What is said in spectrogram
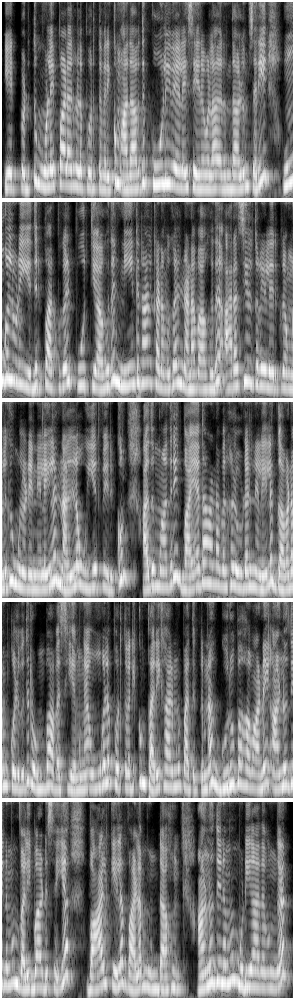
ஏற்படுத்தும். உழைப்பாளர்களை பொறுத்த வரைக்கும் அதாவது கூலி வேலை செய்கிறவளாக இருந்தாலும் சரி உங்களுடைய எதிர்பார்ப்புகள் பூர்த்தியாகுது. நீண்ட நாள் கனவுகள் நனவாகுது. அரசியல் துறையில் இருக்கிறவங்களுக்கு உங்களுடைய நிலையில் நல்ல உயர்வு இருக்கும். அது மாதிரி வயதானவர்கள் உடல்நிலையில் கவனம் கொள்வது ரொம்ப அவசியம்ங்க. உங்களை பொறுத்த வரைக்கும் பரிகாரம்னு பார்த்துக்கிட்டோம்னா குரு பகவானை அனுதினமும் வழிபாடு செய்ய வாழ்க்கையில் வளம் உண்டாகும். அனுதினமும் முடியாதவங்க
